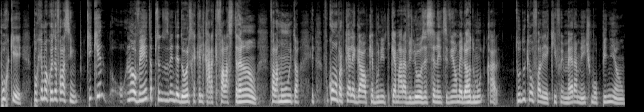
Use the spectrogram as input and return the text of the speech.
Por quê? Porque uma coisa é falar assim: que que 90% dos vendedores, que é aquele cara que falastrão, fala muito, ele compra porque é legal, porque é bonito, porque é maravilhoso, excelente, esse vinho é o melhor do mundo. Cara, tudo que eu falei aqui foi meramente uma opinião.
